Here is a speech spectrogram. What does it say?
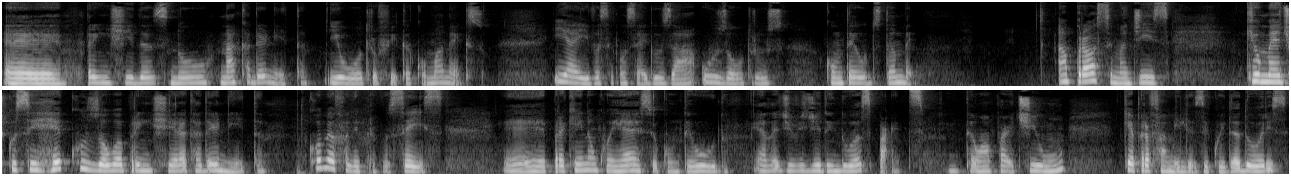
é, preenchidas no, na caderneta e o outro fica como anexo. E aí você consegue usar os outros conteúdos também. A próxima diz que o médico se recusou a preencher a caderneta. Como eu falei para vocês, é, para quem não conhece o conteúdo, ela é dividida em duas partes. Então, a parte 1, que é para famílias e cuidadores,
